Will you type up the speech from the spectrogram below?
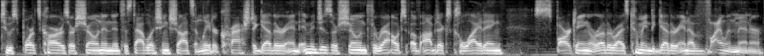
Two sports cars are shown in its establishing shots and later crash together, and images are shown throughout of objects colliding, sparking, or otherwise coming together in a violent manner.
